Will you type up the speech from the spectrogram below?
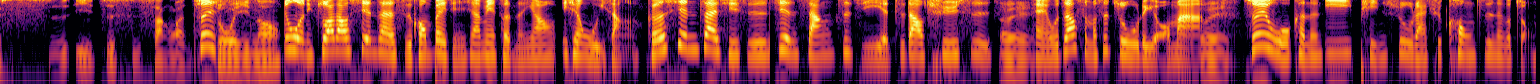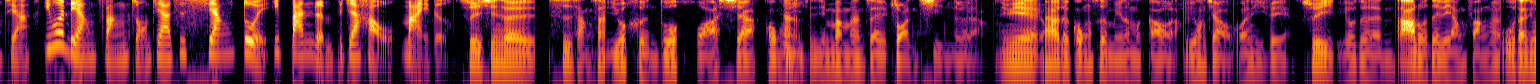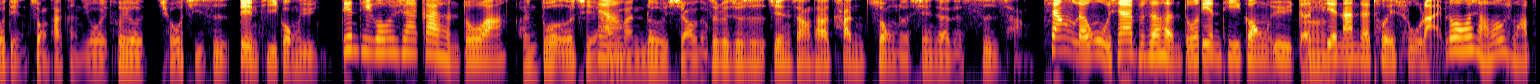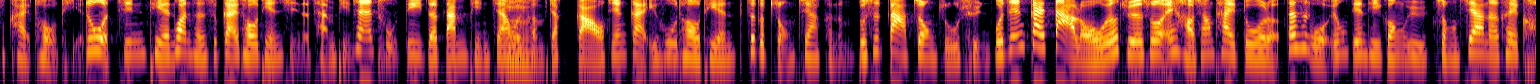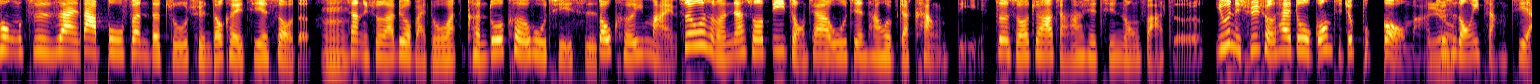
十一至十三万，所以左右哦。如果你抓到现在的时空背景下面，可能要一千五以上了。可是现在其实建商自己也知道趋势，对，嘿，我知道什么是主流嘛。对，所以我可能依平数来去控制那个总价，因为两房总价是相对一般人比较好买的。所以现在市场上有很多华夏公寓已经慢慢在转型了啦，因为它的公设没那么高了，不用缴管理费，所以有的人大楼的两房呢负担有点重，他可能又会退而求其次，电梯公寓。电梯公寓现在盖很多啊，很多，而且还蛮热销的。这个就是建商他看中了现在的市场。像仁武现在不是很多电梯公寓的建案在推出来，那、嗯、我想说，为什么它不盖透天？如果今天换成是盖透天型的产品，现在土地的单品价位可能比较高。嗯、今天盖一户透天，这个总价可能不是大众族群。我今天盖大楼，我又觉得说，哎、欸，好像太多了。但是我用电梯公寓，总价呢可以控制在大部分的族群都可以接受的，嗯，像你说的六百多万，很多客户其实都可以买，所以为什么人家说低总价的物件它会比较抗跌？这时候就要讲到一些金融法则了，因为你需求太多，供给就不够嘛，就是容易涨价。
